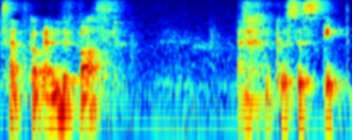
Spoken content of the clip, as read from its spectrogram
das hat, glaube ich, ändert passt. Einfach nicht gewusst, dass es gibt.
